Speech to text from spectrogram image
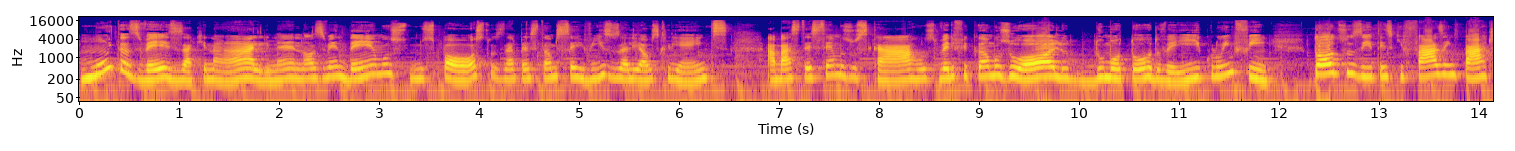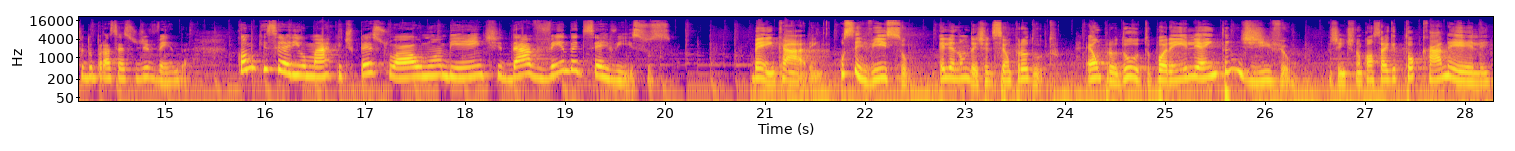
Muitas vezes aqui na Ali, né, nós vendemos nos postos, né, prestamos serviços ali aos clientes, abastecemos os carros, verificamos o óleo do motor do veículo, enfim, todos os itens que fazem parte do processo de venda. Como que seria o marketing pessoal no ambiente da venda de serviços? Bem, Karen, o serviço, ele não deixa de ser um produto. É um produto, porém ele é intangível. A gente não consegue tocar nele,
